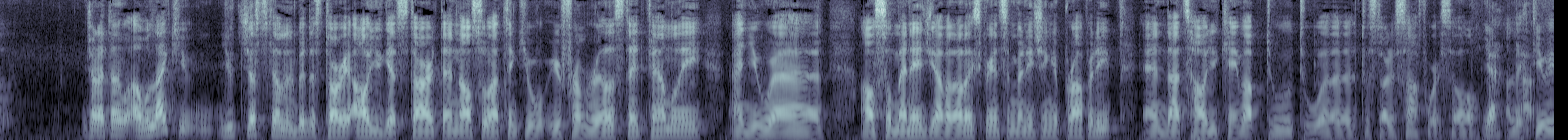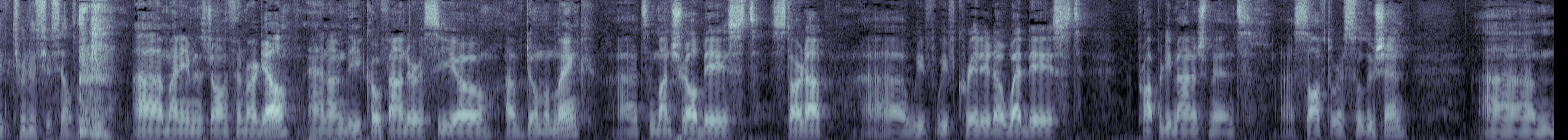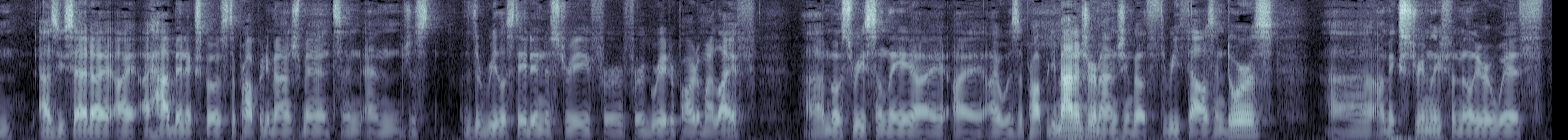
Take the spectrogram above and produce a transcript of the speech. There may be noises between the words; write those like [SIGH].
Jonathan, I would like you you just tell a little bit the story how you get started, and also I think you you're from a real estate family, and you uh, also manage. You have a lot of experience in managing a property, and that's how you came up to to uh, to start a software. So yeah, I'll let you introduce yourself. Uh, my name is Jonathan Margel, and I'm the co-founder and CEO of Domum Link. Uh, it's a Montreal-based startup. Uh, we've, we've created a web-based property management uh, software solution. Um, as you said, I, I, I, have been exposed to property management and, and just the real estate industry for, for a greater part of my life. Uh, most recently, I, I, I, was a property manager managing about 3,000 doors. Uh, I'm extremely familiar with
